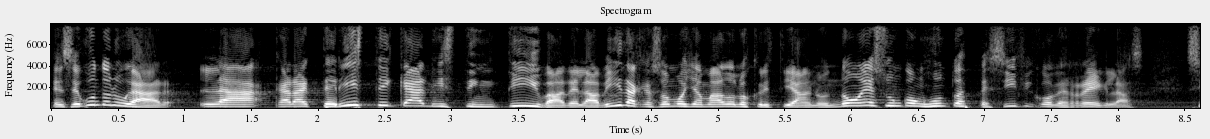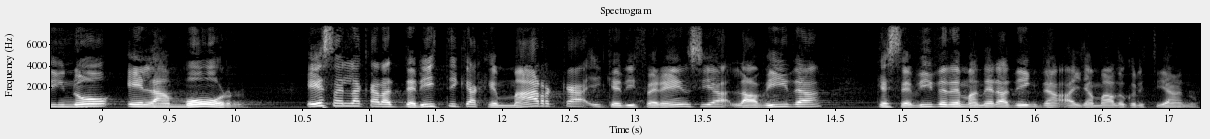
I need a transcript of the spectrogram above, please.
En segundo lugar, la característica distintiva de la vida que somos llamados los cristianos no es un conjunto específico de reglas, sino el amor. Esa es la característica que marca y que diferencia la vida que se vive de manera digna al llamado cristiano.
